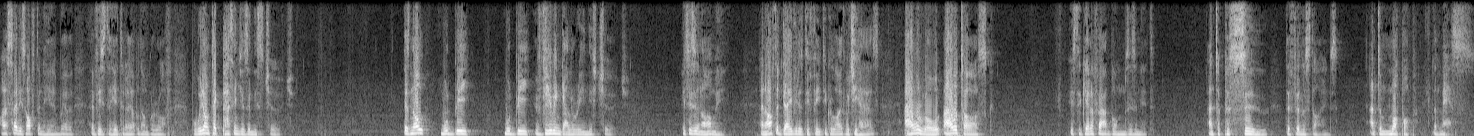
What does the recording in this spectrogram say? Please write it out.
I say this often here, and we have a, visitor here today up at but we don't take passengers in this church. There's no would be would be viewing gallery in this church. It is an army. And after David has defeated Goliath, which he has, our role, our task is to get off our bums, isn't it? And to pursue the Philistines and to mop up the mess.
